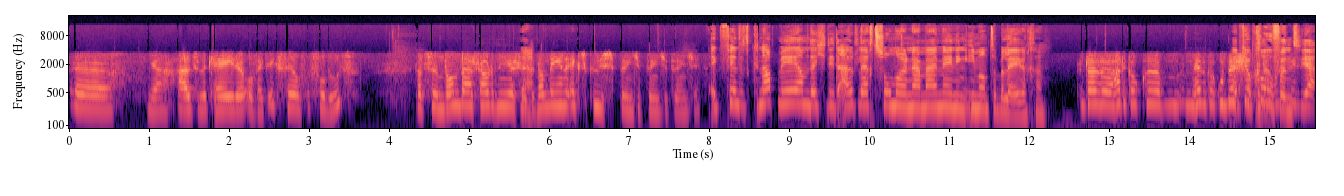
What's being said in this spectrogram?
eh, ja, uiterlijkheden of weet ik veel voldoet. Dat ze hem dan daar zouden neerzetten. Ja. Dan ben je een excuus, puntje, puntje, puntje. Ik vind het knap, Mirjam, dat je dit uitlegt... zonder naar mijn mening iemand te beledigen. Daar eh, had ik ook, eh, heb ik ook mijn best Heb je op geoefend, Ik ja.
